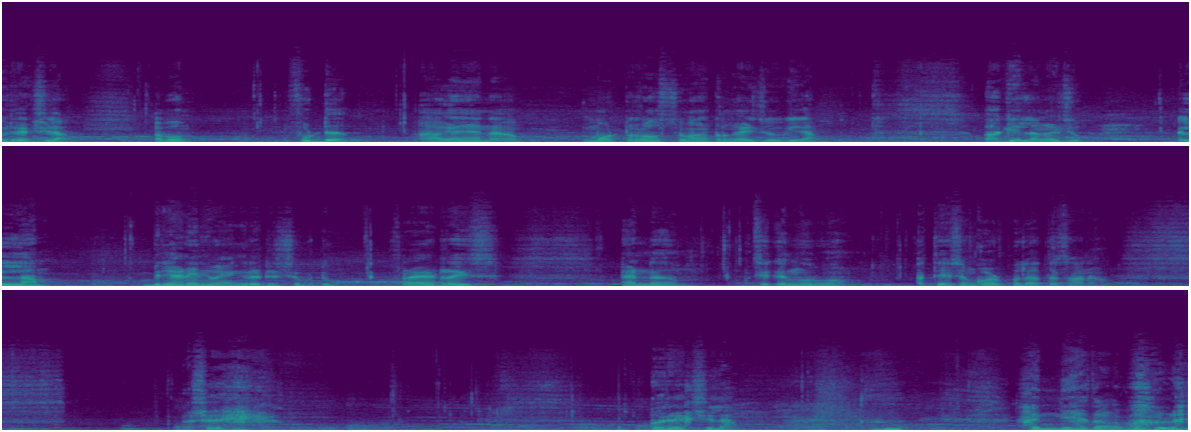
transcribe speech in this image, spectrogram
ഒരു രക്ഷയില്ല. അപ്പം ഫുഡ് ആകെ ഞാൻ മുട്ട റോസ്റ്റ് മാത്രം കഴിച്ചു നോക്കില്ല ബാക്കിയെല്ലാം കഴിച്ചു. എല്ലാം ബിരിയാണി എനിക്ക് ഭയങ്കരമായിട്ട് ഇഷ്ടപ്പെട്ടു. Fried rice and chicken kurma അത്യാവശ്യം കുഴപ്പമില്ലാത്ത സാധനം. പക്ഷേ ഒരു രക്ഷയില്ല. തണുപ്പാ അവിടെ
